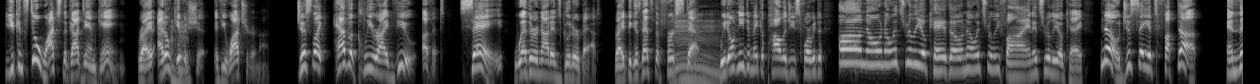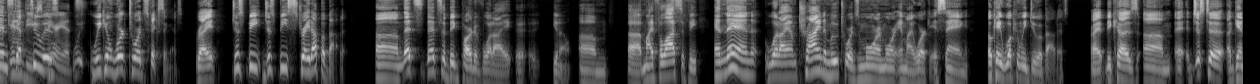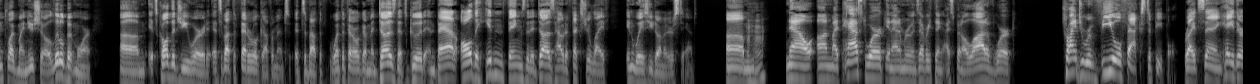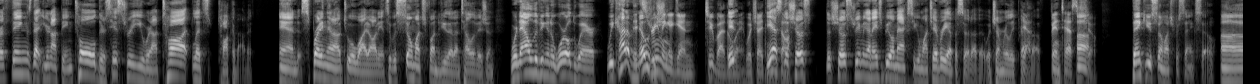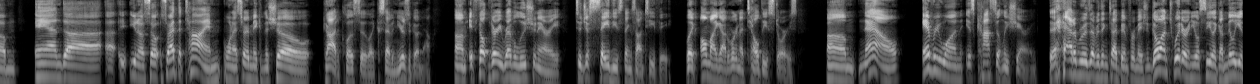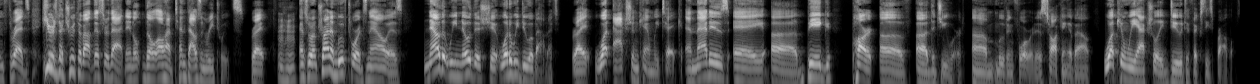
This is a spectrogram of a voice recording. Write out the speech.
you can still watch the goddamn game, right? I don't give a shit if you watch it or not. Just like have a clear-eyed view of it. Say whether or not it's good or bad, right? Because that's the first step. Mm. We don't need to make apologies for it. Oh no, no, it's really okay though. No, it's really fine. It's really okay. No, just say it's fucked up, and then step the two is we, we can work towards fixing it, right? Just be just be straight up about it. Um, that's that's a big part of what I, uh, you know, um, uh, my philosophy. And then what I am trying to move towards more and more in my work is saying, okay, what can we do about it? Right? Because um, eh, just to again plug my new show a little bit more, um, it's called the G Word. It's about the federal government. It's about the, what the federal government does that's good and bad, all the hidden things that it does, how it affects your life in ways you don't understand. Um, Mhm. now, on my past work in Adam Ruins Everything, I spent a lot of work trying to reveal facts to people, right? Saying, hey, there are things that you're not being told. There's history you were not taught. Let's talk about it. And spreading that out to a wide audience. It was so much fun to do that on television. We're now living in a world where we kind of It's know streaming again too, by the It- way, which I think Yes, is the awesome. show's the show's streaming on HBO Max. You can watch every episode of it, which I'm really proud Yeah. of. fantastic Uh, show. Thank you so much for saying so. Um, and uh, uh, you know, so so at the time when I started making the show, God, close to like seven years ago now, um, it felt very revolutionary to just say these things on TV. Like, oh my God, we're going to tell these stories. Um, now everyone is constantly sharing the Adam ruins everything type information. Go on Twitter and you'll see like a million threads. Here's the truth about this or that, and it'll, they'll all have ten thousand retweets, right? hmm And so what I'm trying to move towards now is now that we know this shit, what do we do about it? Right? What action can we take? And that is a uh, big part of uh, the G word um, moving forward is talking about what can we actually do to fix these problems.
